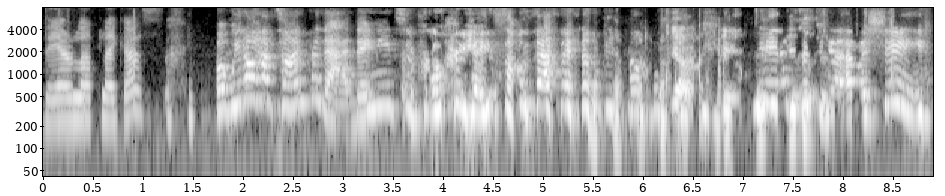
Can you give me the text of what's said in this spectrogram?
they are a lot like us. but we don't have time for that. They need to procreate so that they don't become. Yeah, we need to be a machine.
